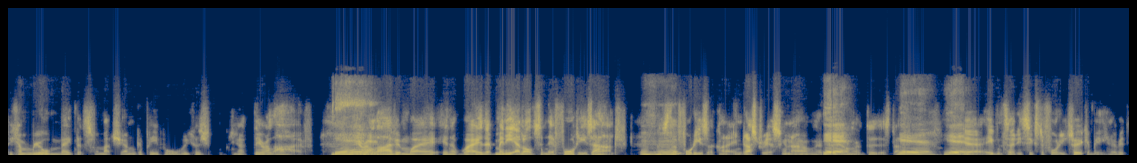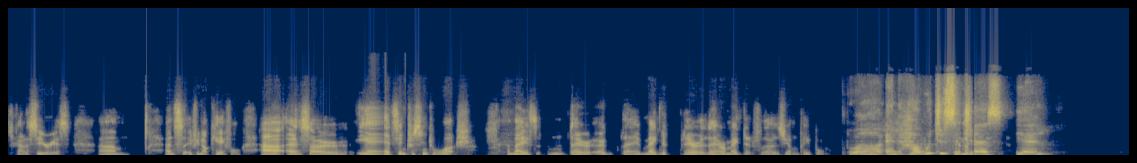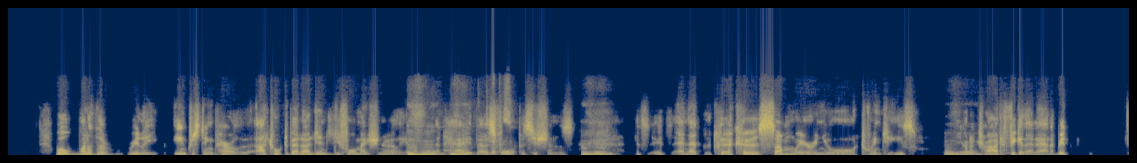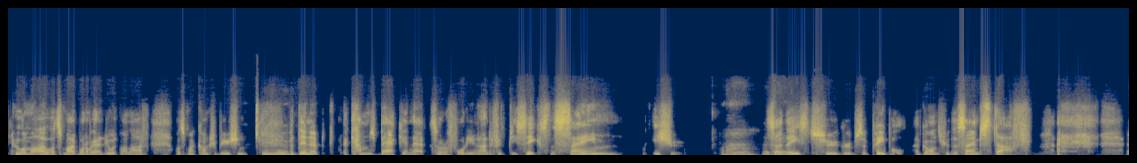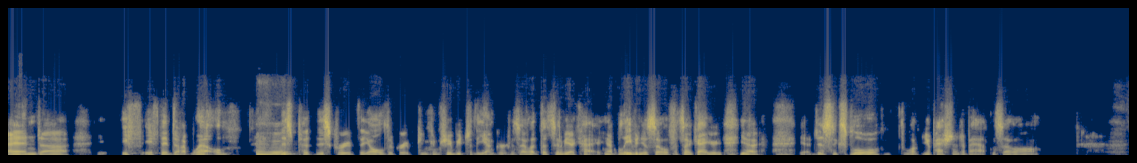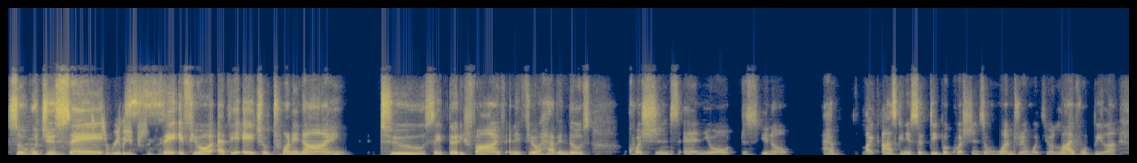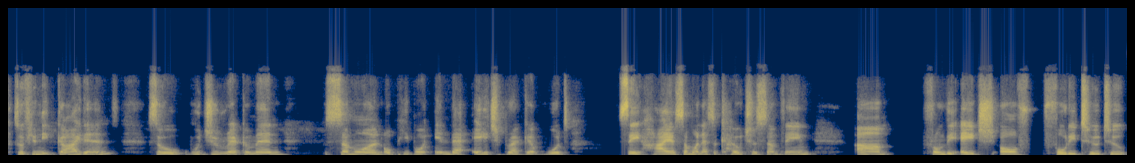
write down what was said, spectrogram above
become real magnets for much younger people because you know they're alive. Yeah. They're alive in way in a way that many adults in their forties aren't because the hmm 40s are kind of industrious, you know, Yeah. don't want to do this stuff. Yeah. Yeah. Yeah, even 36 to 42 can be a bit kind of serious. Um, and so if you're not careful. Uh, and so, yeah, it's interesting to watch. And they, they're, a, they magnet, they're, they're a magnet for those young people. Wow. And how would you And the, suggest? Yeah. well, one of the really interesting parallel, I talked about identity formation earlier Mm-hmm. and how Mm-hmm. those. That's. four positions, Mm-hmm. it's, it's, and that occurs somewhere in your 20s. You've got to Mm-hmm. try to figure that out a bit. Who am I? What's my what am I going to do with my life? What's my contribution? Mm-hmm. But then it, it comes back in that sort of 49 to 56, the same issue. Wow. So these two groups of people have gone through the same stuff. and uh, if if they've done it well, Mm-hmm. this this group, the older group, can contribute to the younger group and say, "Well, that's going to be okay. You know, believe in yourself. It's okay. You you know, yeah, just explore what you're passionate about and so on." So Yeah. would you So it's say, a really interesting thing. say if you're at the age of 29 to say 35, and if you're having those questions and you're just, you know, have like asking yourself deeper questions and wondering what your life would be like. So if you need guidance, so would you recommend someone or people in that age bracket would say hire someone as a coach or something um, from the age of 42 to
